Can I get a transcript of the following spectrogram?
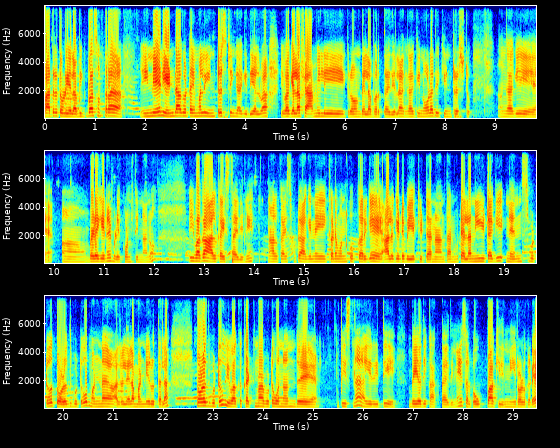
ಪಾತ್ರೆ ತೊಳೆಯಲ್ಲ. ಬಿಗ್ ಬಾಸ್ ಒಂಥರ ಇನ್ನೇನು ಎಂಡ್ ಆಗೋ ಟೈಮಲ್ಲಿ ಇಂಟ್ರೆಸ್ಟಿಂಗ್ ಆಗಿದೆಯಲ್ವಾ? ಇವಾಗೆಲ್ಲ ಫ್ಯಾಮಿಲಿ ಗ್ರೌಂಡ್ ಎಲ್ಲ ಬರ್ತಾ ಇದೆಯಲ್ಲ, ಹಂಗಾಗಿ ನೋಡೋದಕ್ಕೆ ಇಂಟ್ರೆಸ್ಟು ಹಂಗಾಗಿ ಬೆಳಗ್ಗೆನೇ ಬೆಳ್ಕೊಳ್ತೀನಿ ನಾನು. ಇವಾಗ ಹಾಲು ಕಾಯಿಸ್ತಾ ಇದ್ದೀನಿ. ಹಾಲು ಕಾಯಿಸ್ಬಿಟ್ಟು ಹಾಗೆಯೇ ಈ ಕಡೆ ಒಂದು ಕುಕ್ಕರ್ಗೆ ಆಲೂಗೆಡ್ಡೆ ಬೇಯಕ್ಕೆ ಇಟ್ಟೋಣ ಅಂತ ಅಂದ್ಬಿಟ್ಟು ಎಲ್ಲ ನೀಟಾಗಿ ನೆನೆಸ್ಬಿಟ್ಟು, ತೊಳೆದ್ಬಿಟ್ಟು ಮಣ್ಣು ಅದರಲ್ಲೆಲ್ಲ ಮಣ್ಣಿರುತ್ತಲ್ಲ, ತೊಳೆದ್ಬಿಟ್ಟು ಇವಾಗ ಕಟ್ ಮಾಡಿಬಿಟ್ಟು ಒಂದೊಂದೇ ಪೀಸ್ನ ಈ ರೀತಿ ಬೇಯೋದಕ್ಕೆ ಹಾಕ್ತಾಯಿದ್ದೀನಿ ಸ್ವಲ್ಪ ಉಪ್ಪು ಹಾಕಿದ್ದೀನಿ ನೀರೊಳಗಡೆ.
